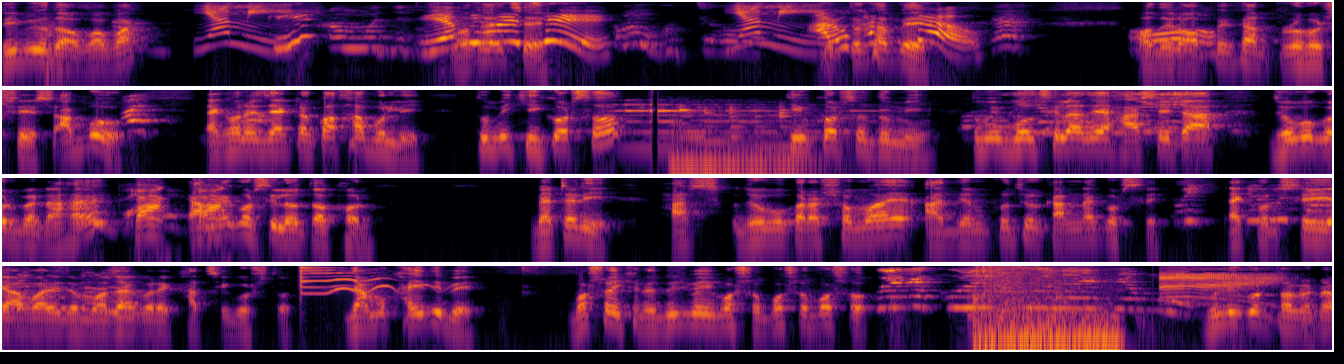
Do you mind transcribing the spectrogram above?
রিভিউ দাও বাবা। কি? ইয়ামি মজা হয়েছে? হয়েছে? আরও তো খাবে? খাবে? ওদের অপেক্ষার প্রহর শেষ। আব্বু এখন এই যে একটা কথা বলি তুমি কি করছ? কি করছ তুমি? তুমি বলছিলা যে হাসিটা জবু করবে না হ্যাঁ? কান্না করছিল তখন। ব্যাটারি হাস জবু করার সময় আদিয়ান প্রচুর কান্না করছে। এখন সেই আবার এই যে মজা করে খাচ্ছে গোস্ত। জামু খাই দিবে? বসো এখানে দুই ভাই বসো বসো বসো। গুলি করতে হবে না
